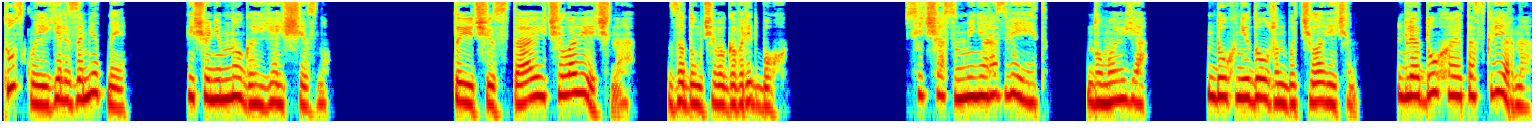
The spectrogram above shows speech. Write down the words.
тусклые, еле заметные. Еще немного, и я исчезну. «Ты чиста и человечна», — задумчиво говорит Бог. «Сейчас он меня развеет», — думаю я. Дух не должен быть человечен. Для духа это скверно.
